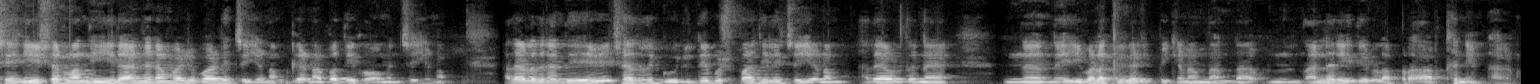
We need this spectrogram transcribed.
ശനീശ്വരന നീരാഞ്ജനം വഴിപാട് ചെയ്യണം ഗണപതി ഹോമം ചെയ്യണം. അതേപോലെ തന്നെ ദേവി ക്ഷേത്രത്തിൽ ഗുരുതി പുഷ്പാഞ്ജലി ചെയ്യണം. അതേപോലെ തന്നെ നെയ്വിളക്ക് കഴിപ്പിക്കണം. നല്ല നല്ല രീതിയിലുള്ള പ്രാർത്ഥന ഉണ്ടാകണം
